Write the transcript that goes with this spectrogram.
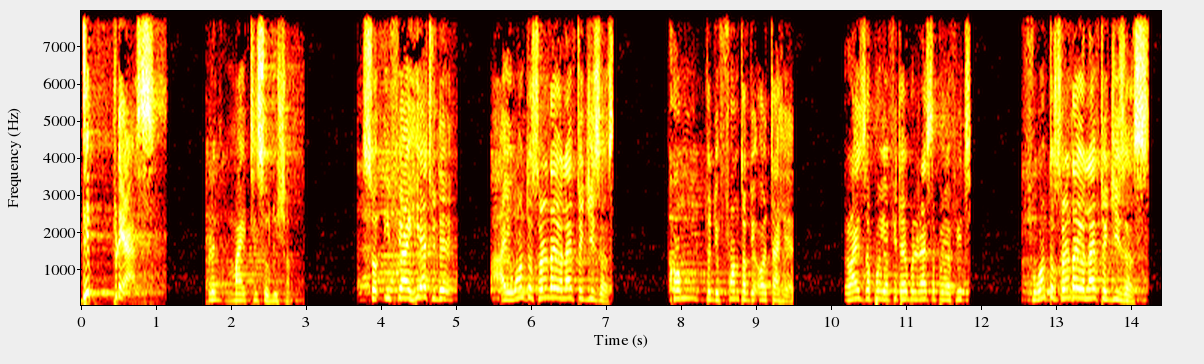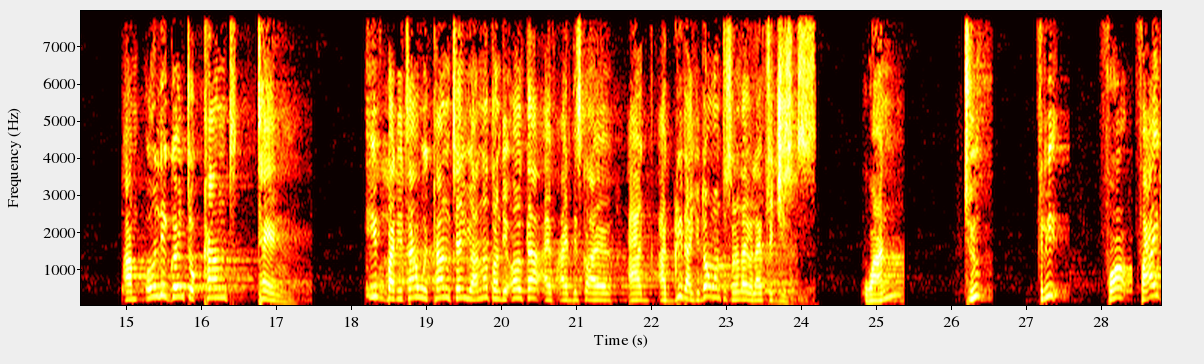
Deep prayers bring mighty solution. So, if you are here today, I want to surrender your life to Jesus. Come to the front of the altar here. Rise up on your feet. Everybody, rise up on your feet. If you want to surrender your life to Jesus, I'm only going to count 10. If by the time we count 10, you are not on the altar, I, I, I, I agree that you don't want to surrender your life to Jesus. One, two, three, four, five,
